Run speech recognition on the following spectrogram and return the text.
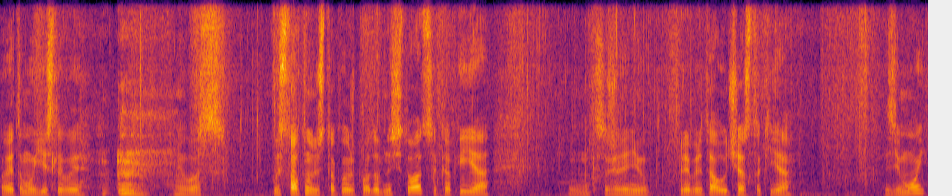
Поэтому, если вы у вас вы столкнулись с такой же подобной ситуацией, как и я. К сожалению, приобретал участок я зимой.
